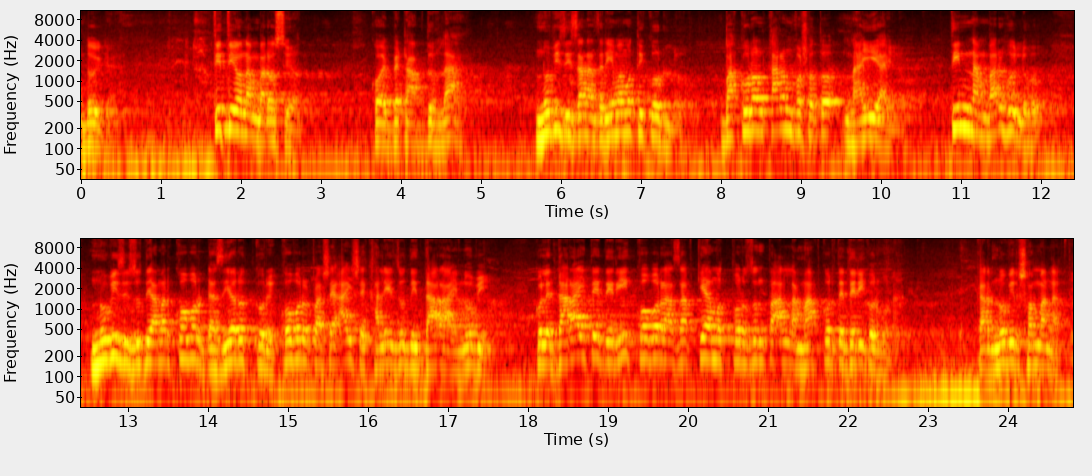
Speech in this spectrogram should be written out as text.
দুইটা। তৃতীয় নাম্বার ওসিয়ত। কয়, বেটা আবদুল্লাহ, নবীজি জানাজার ইমামতি করল। বা কোরআন কারণবশত নাই আইল। তিন নাম্বার হইল, নবীজি যদি আমার কবরটা জিয়ারত করে, কবরের পাশে আইসে খালি যদি দাঁড়ায় নবী কলে দাঁড়াইতে দেরি, কবর আজাব কেয়ামত পর্যন্ত আল্লাহ মাফ করতে দেরি করব না। কারণ নবীর সম্মানার্থে।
